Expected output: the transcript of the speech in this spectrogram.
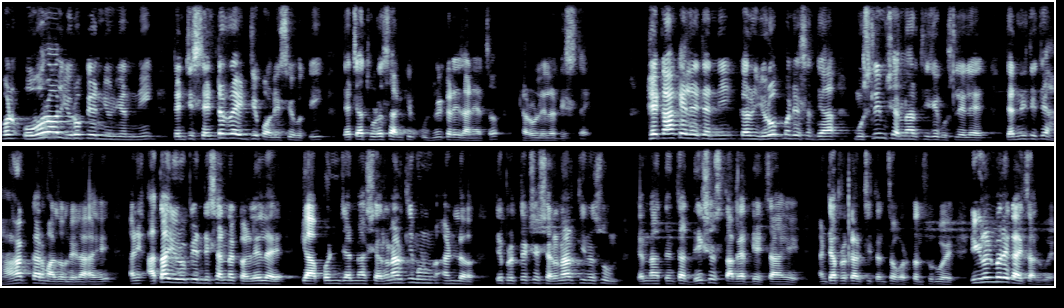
पण ओव्हरऑल युरोपियन युनियननी त्यांची सेंटर राईट जी पॉलिसी होती त्याच्या थोडंसं आणखी उजवीकडे जाण्याचं ठरवलेलं दिसतंय. हे का केलंय त्यांनी? कारण युरोपमध्ये सध्या मुस्लिम शरणार्थी जे घुसलेले आहेत त्यांनी तिथे हाहाकार माजवलेला आहे. आणि आता युरोपियन देशांना कळलेलं आहे की आपण ज्यांना शरणार्थी म्हणून आणलं ते प्रत्यक्ष शरणार्थी नसून त्यांना त्यांचा देशच ताब्यात घ्यायचा आहे. आणि त्या प्रकारची त्यांचं वर्तन सुरू आहे. इंग्लंडमध्ये काय चालू आहे?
